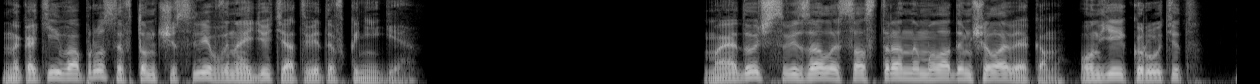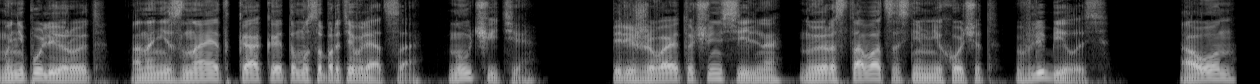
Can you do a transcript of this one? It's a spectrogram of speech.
На какие вопросы в том числе вы найдете ответы в книге? Моя дочь связалась со странным молодым человеком. Он ей крутит, манипулирует. Она не знает, как этому сопротивляться. Научите. Переживает очень сильно, но и расставаться с ним не хочет. Влюбилась. А он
